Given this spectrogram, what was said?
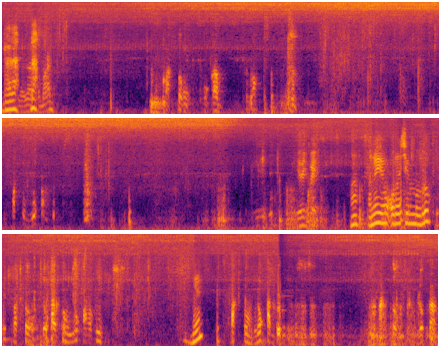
Lala, Lala, kaman. Paktong ukab. Irig pa Ha? Ano yung orasyon mo bro? Paktong paktong lukab. Yan? Paktong lukab. Paktong lukab.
